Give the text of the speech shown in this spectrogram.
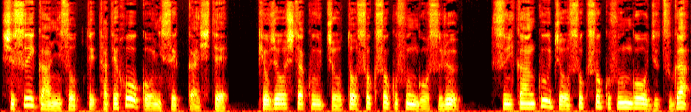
主水管に沿って縦方向に切開して、居上した空調と即速吻合する水管空調即速吻合術が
